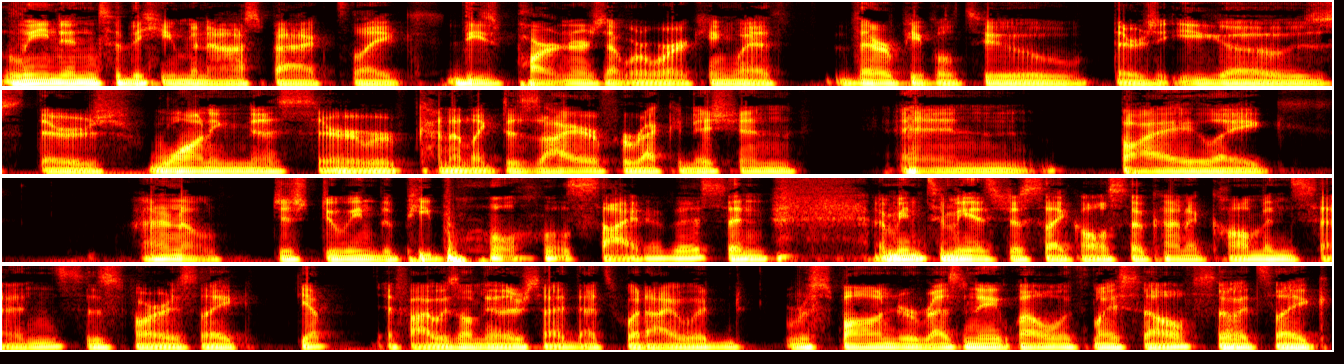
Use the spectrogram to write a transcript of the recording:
lean into the human aspect. Like these partners that we're working with, they're people too. There's egos, there's wantingness or kind of like desire for recognition. And by like, I don't know, just doing the people side of this. And I mean, to me, it's just like also kind of common sense as far as like, yep, if I was on the other side, that's what I would respond or resonate well with myself. So it's like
